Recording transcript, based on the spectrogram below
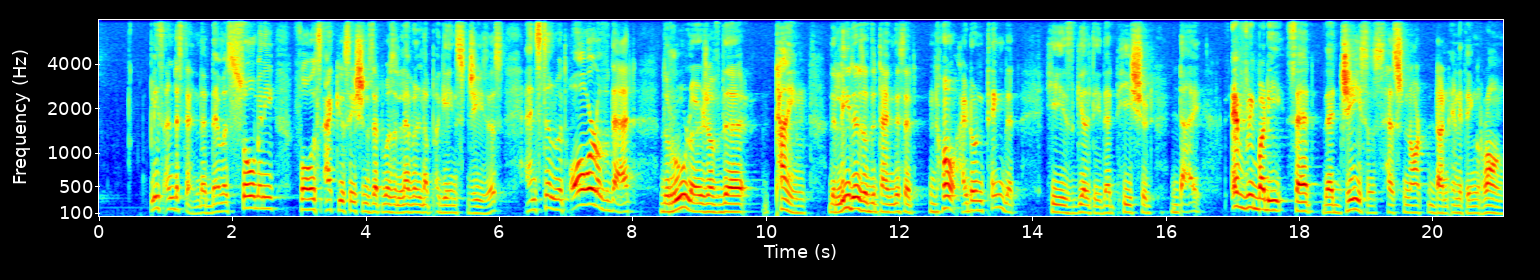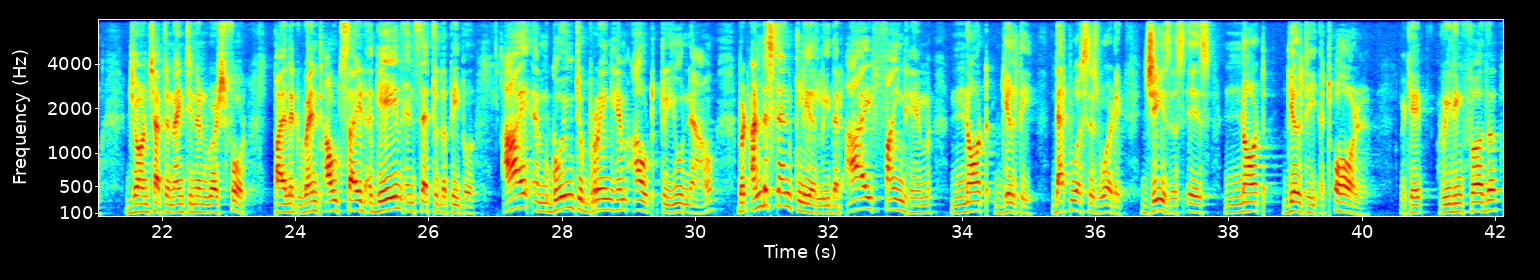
Please understand that there were so many false accusations that was leveled up against Jesus. And still, with all of that, the rulers of the time, the leaders of the time, they said, No, I don't think that he is guilty, that he should die. Everybody said that Jesus has not done anything wrong. John chapter 19 and verse 4 Pilate went outside again and said to the people, I am going to bring him out to you now but understand clearly that I find him not guilty. That was his verdict. Jesus is not guilty at all. Okay, reading further,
